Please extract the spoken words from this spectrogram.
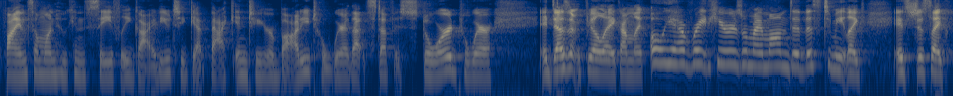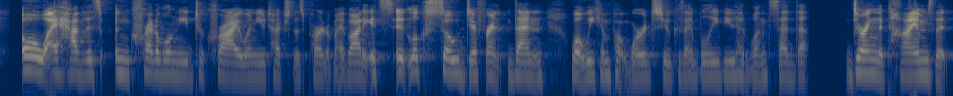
find someone who can safely guide you to get back into your body to where that stuff is stored to where it doesn't feel like I'm like, oh yeah, right here is where my mom did this to me. Like it's just like, oh, I have this incredible need to cry when you touch this part of my body. It's it looks so different than what we can put words to because I believe you had once said that during the times that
